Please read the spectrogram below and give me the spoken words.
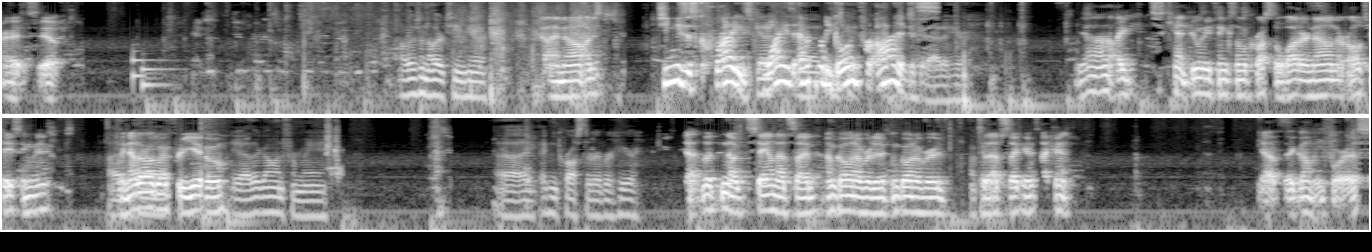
All right. So yeah. Oh, there's another team here. I know. I'm just. Jesus Christ! Get Why is everybody just going get- for Just get us? out of here. Yeah, I just can't do anything because I'm across the water now, and they're all chasing me. Wait, now they're all going for you. Yeah, they're going for me. Uh, I can cross the river here. Yeah, let, no, stay on that side. I'm going over to. I'm going over to Okay. that side here in a second. Yep, they're going for us.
